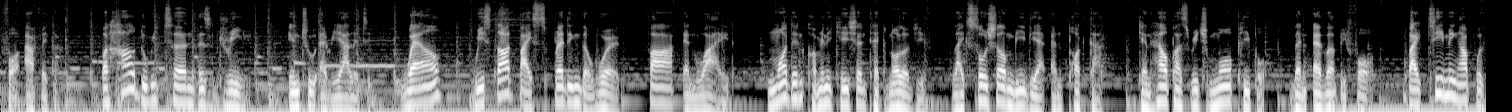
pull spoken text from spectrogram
for Africa. But how do we turn this dream into a reality? Well, we start by spreading the word far and wide. Modern communication technologies like social media and podcasts can help us reach more people than ever before. By teaming up with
